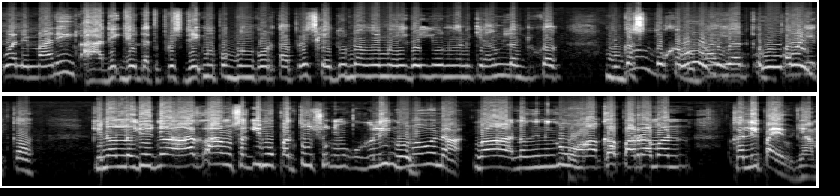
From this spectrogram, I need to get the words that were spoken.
Wala money. Ah, di gyud ati Pres, di mo pag mga kwarta, Pres, kay doon na may mahigayon nga kinahanglan ka, mugasto ka, Oh, mabayad ka, oh, mapalit ka. Kinahanglan yun nga, ah, ang sagi mo pantuso ni mo kagalingon. Mao na. Nga, nangininguha ka para man kalipay. Nya,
